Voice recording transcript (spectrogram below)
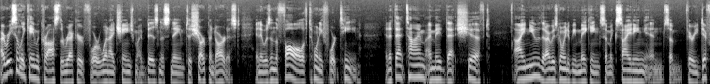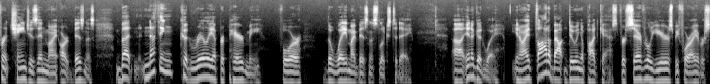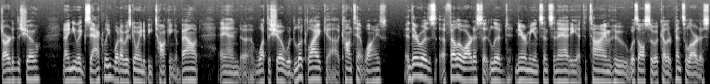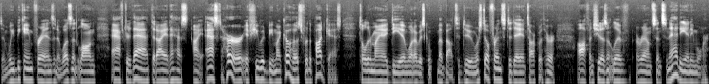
I recently came across the record for when I changed my business name to Sharpened Artist, and it was in the fall of 2014. And at that time, I made that shift. I knew that I was going to be making some exciting and some very different changes in my art business, but nothing could really have prepared me for the way my business looks today uh, in a good way. You know, I had thought about doing a podcast for several years before I ever started the show, and I knew exactly what I was going to be talking about and uh, what the show would look like uh, content wise. And there was a fellow artist that lived near me in Cincinnati at the time who was also a colored pencil artist, and we became friends. And it wasn't long after that that I had asked I asked her if she would be my co-host for the podcast. Told her my idea and what I was about to do. And we're still friends today, and talk with her often. She doesn't live around Cincinnati anymore.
